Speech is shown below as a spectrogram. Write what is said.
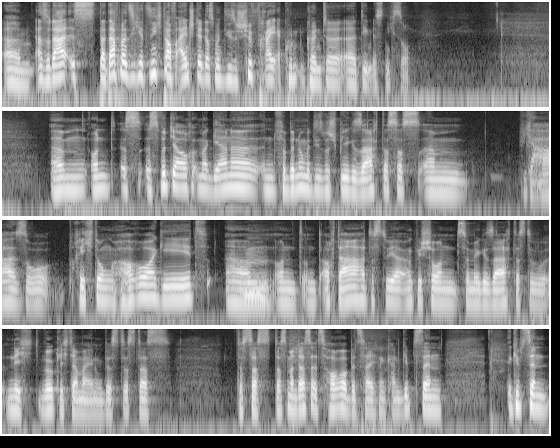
Ähm, also da ist, da darf man sich jetzt nicht darauf einstellen, dass man dieses Schiff frei erkunden könnte, äh, dem ist nicht so. Ähm, und es, es wird ja auch immer gerne in Verbindung mit diesem Spiel gesagt, dass das ähm, ja so Richtung Horror geht. Ähm, hm. und, und auch da hattest du ja irgendwie schon zu mir gesagt, dass du nicht wirklich der Meinung bist, dass das, dass das, dass man das als Horror bezeichnen kann. Gibt es denn, gibt's denn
